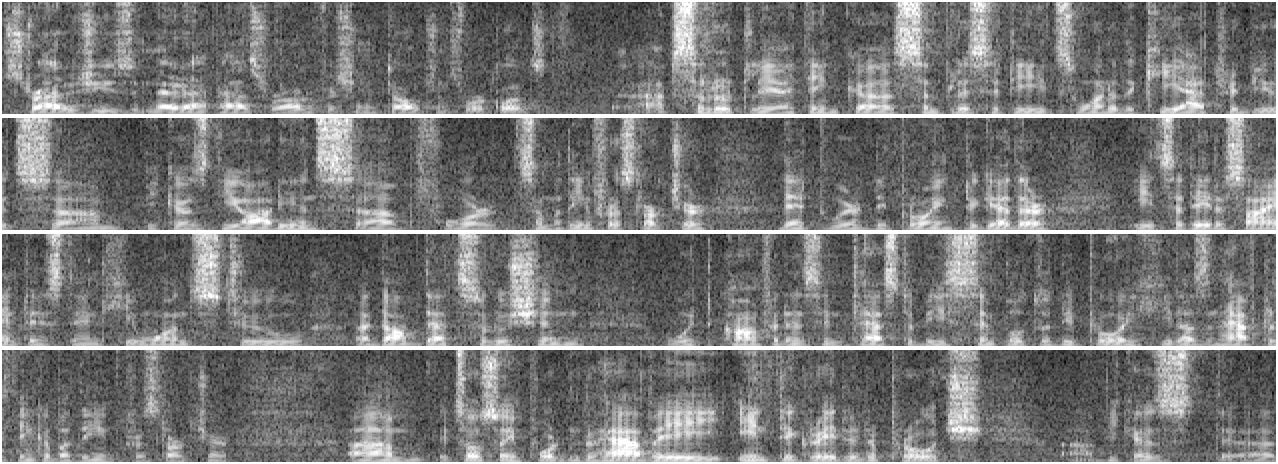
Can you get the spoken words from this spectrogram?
strategies that NetApp has for artificial intelligence workloads? Absolutely. I think uh, simplicity is one of the key attributes um, because the audience uh, for some of the infrastructure that we're deploying together, it's a data scientist and he wants to adopt that solution with confidence and it has to be simple to deploy. He doesn't have to think about the infrastructure. Um, it's also important to have a integrated approach uh, because uh,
